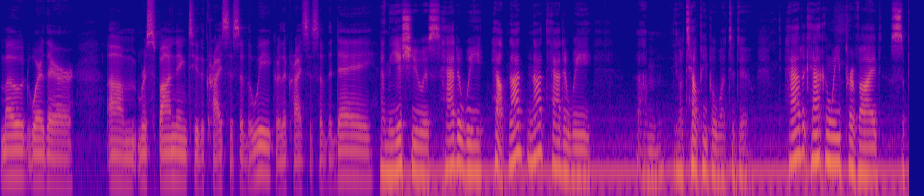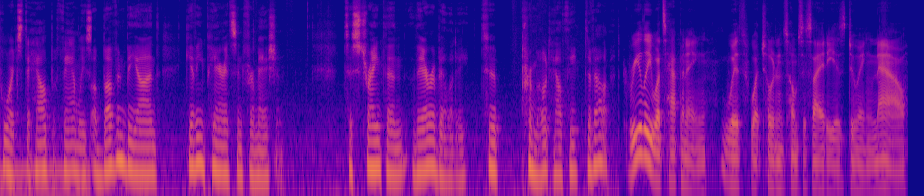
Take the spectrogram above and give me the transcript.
mode where they're um, responding to the crisis of the week or the crisis of the day. And the issue is how do we help? Not not how do we um, you know tell people what to do. How, do, how can we provide supports to help families above and beyond giving parents information to strengthen their ability to promote healthy development? Really, what's happening with what Children's Home Society is doing now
